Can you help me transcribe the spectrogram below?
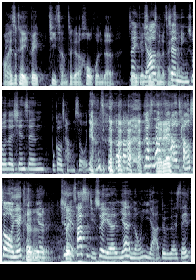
哦，对还是可以被继承这个后婚的这个先那也要生的财产。证明说这先生不够长寿这样子，要是他非常长寿，也可也其实也差十几岁也也很容易啊，对不对？谁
